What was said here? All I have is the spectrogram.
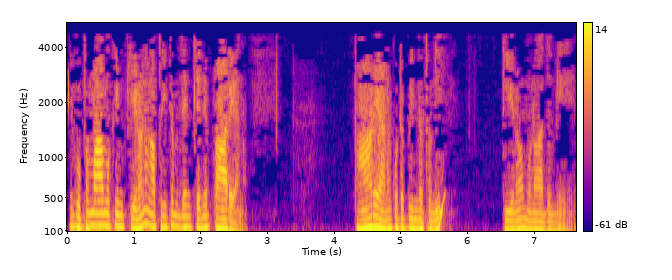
මේක උපමාමකින් කියනවා නම් අපි හිතමු දැන් කෙනෙක් පාරේ යනවා. පාරේ යනකොට පින්නතුනි තියෙනවා මොනවද මේ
